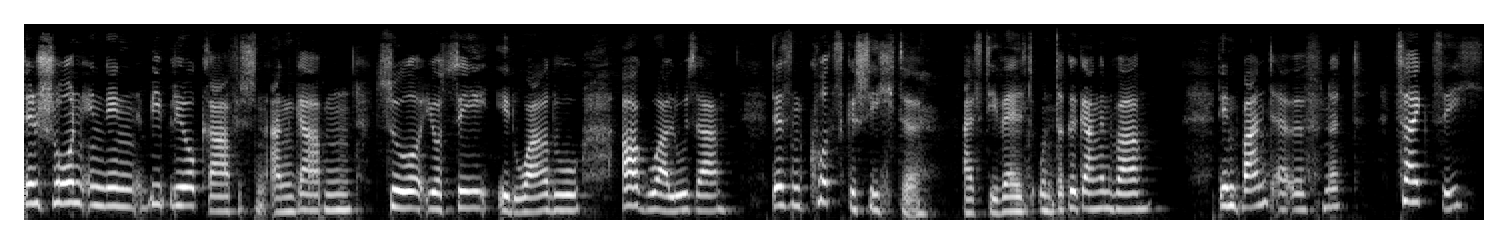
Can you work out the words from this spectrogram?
Denn schon in den bibliografischen Angaben zu José Eduardo Agualusa, dessen Kurzgeschichte Als die Welt untergegangen war, den Band eröffnet, zeigt sich,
